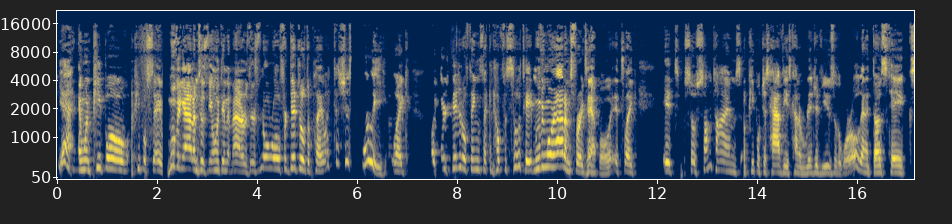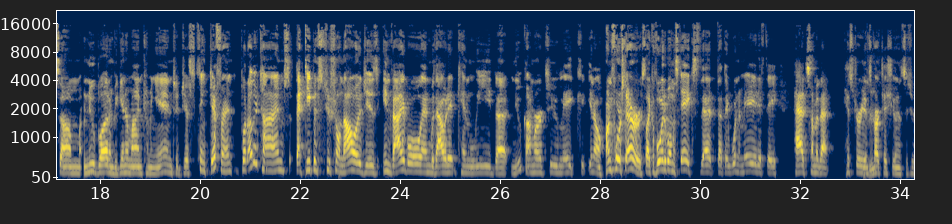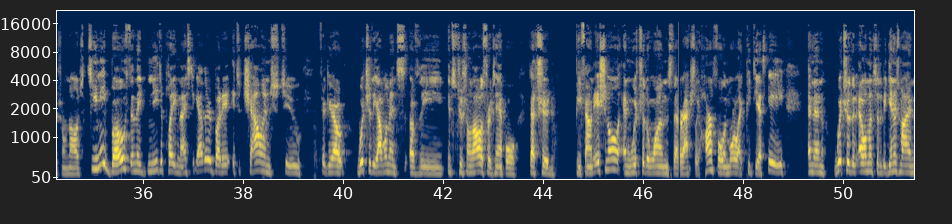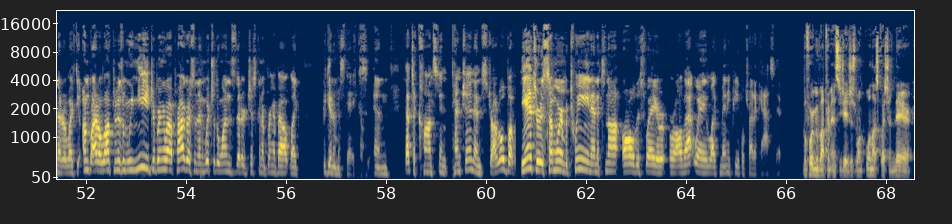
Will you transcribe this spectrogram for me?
yeah, and when people people say moving atoms is the only thing that matters, there's no role for digital to play. Like that's just silly. Like like there's digital things that can help facilitate moving more atoms, for example. It's like it so sometimes people just have these kind of rigid views of the world and it does take some new blood and beginner mind coming in to just think different but other times that deep institutional knowledge is invaluable and without it can lead that newcomer to make you know unforced errors like avoidable mistakes that that they wouldn't have made if they had some of that history and mm-hmm. scar tissue and institutional knowledge. So you need both and they need to play nice together, but it, it's a challenge to figure out which are the elements of the institutional knowledge, for example, that should be foundational and which are the ones that are actually harmful and more like PTSD. And then which are the elements of the beginner's mind that are like the unbridled optimism we need to bring about progress, and then which are the ones that are just going to bring about like beginner mistakes. And that's a constant tension and struggle. But the answer is somewhere in between, and it's not all this way or, or all that way, like many people try to cast it. Before we move on from MCJ, just one, one last question there.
